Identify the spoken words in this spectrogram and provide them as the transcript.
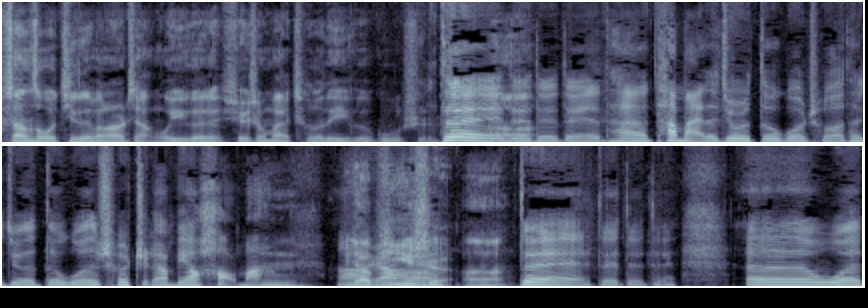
上次我记得王老师讲过一个学生买车的一个故事。对对对对，他他买的就是德国车，他觉得德国的车质量比较好嘛，嗯，比较皮实啊。对对对对，呃，我。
